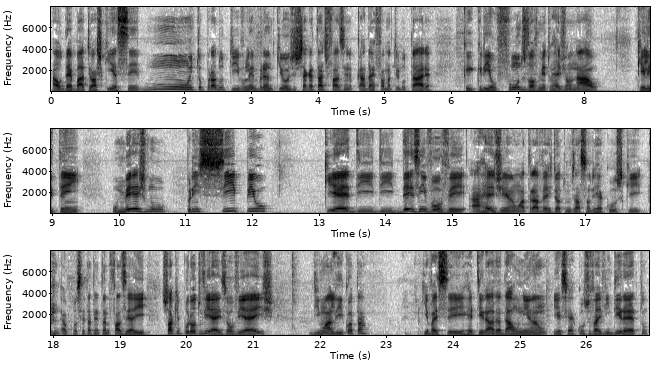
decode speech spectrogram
ao debate, eu acho que ia ser muito produtivo. Lembrando que hoje o secretário de Fazenda, por causa da reforma tributária, que cria o Fundo de Desenvolvimento Regional, que ele tem o mesmo princípio que é de, de desenvolver a região através de otimização de recursos, que é o que você está tentando fazer aí, só que por outro viés, é o viés de uma alíquota que vai ser retirada da União e esse recurso vai vir direto,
